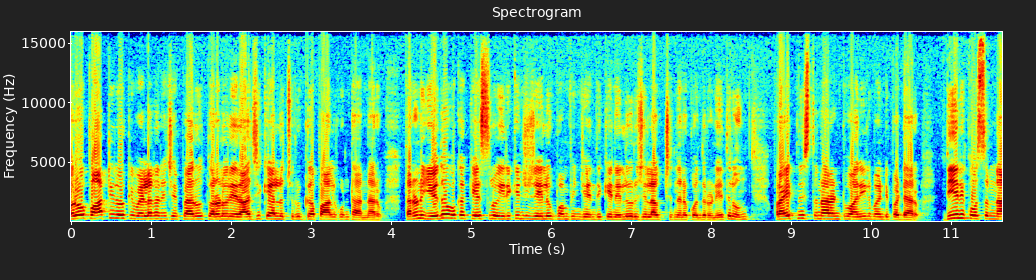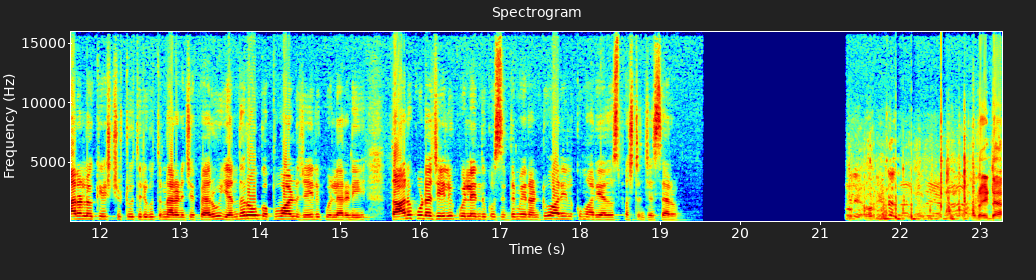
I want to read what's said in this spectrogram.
మరో పార్టీలోకి వెళ్ళనని చెప్పారు. త్వరలోనే రాజకీయాల్లో చురుగ్గా పాల్గొంటా అన్నారు తనను ఏదో ఒక కేసులో ఇరికించి జైలుకు పంపించేందుకే నెల్లూరు జిల్లాకు చెందిన కొందరు నేతలు ప్రయత్నిస్తున్నారంటూ అనిల్ మండిపడ్డారు. దీనికోసం నారా లోకేష్ చుట్టూ తిరుగుతున్నారని చెప్పారు. ఎందరో గొప్పవాళ్ళు జైలుకు వెళ్ళారని తాను కూడా జైలుకు వెళ్ళేందుకు సిద్ధమేనంటూ అనిల్ కుమార్ యాదవ్ స్పష్టం చేశారు. రైటా?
